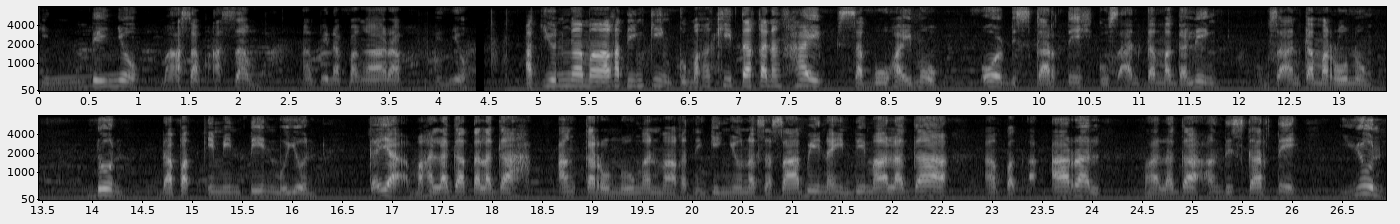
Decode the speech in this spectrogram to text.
hindi nyo maasap-asam ang pinapangarap ninyo. At yun nga mga katingking, kung makakita ka ng hype sa buhay mo or diskarte kung saan ka magaling, kung saan ka marunong, dun dapat i-maintain mo yun. Kaya mahalaga talaga ang karunungan mga katingking yung nagsasabi na hindi mahalaga ang pag-aaral, mahalaga ang diskarte. Yun,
